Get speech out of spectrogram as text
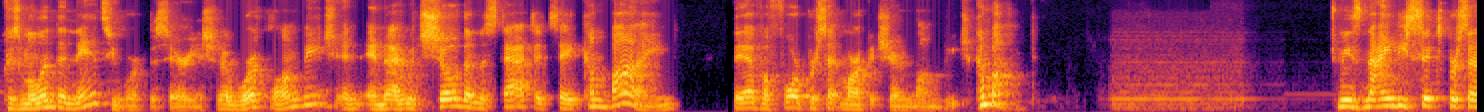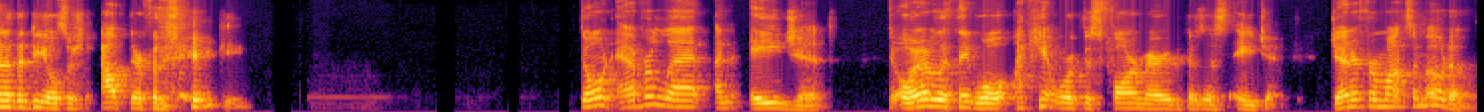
Because Melinda and Nancy work this area. Should I work Long Beach? And, and I would show them the stats. I'd say, Combined, they have a 4% market share in Long Beach, combined, which means 96% of the deals are out there for the taking. Don't ever let an agent or ever think, well, I can't work this farm area because of this agent. Jennifer Matsumoto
